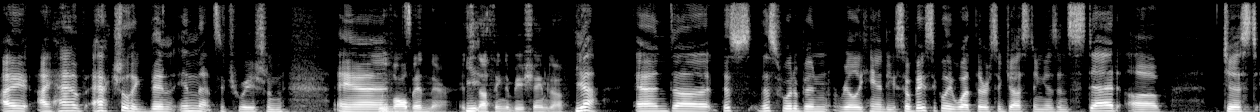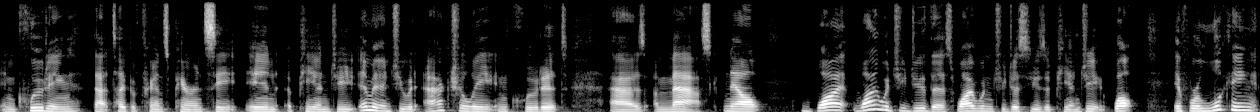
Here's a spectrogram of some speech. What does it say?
I I have actually been in that situation, and We've all been there. It's nothing to be ashamed of. Yeah, and uh, this this would have been really handy. So basically, what they're suggesting is instead of just including that type of transparency in a PNG image, you would actually include it as a mask. Now, why why would you do this? Why wouldn't you just use a PNG? Well, if we're looking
